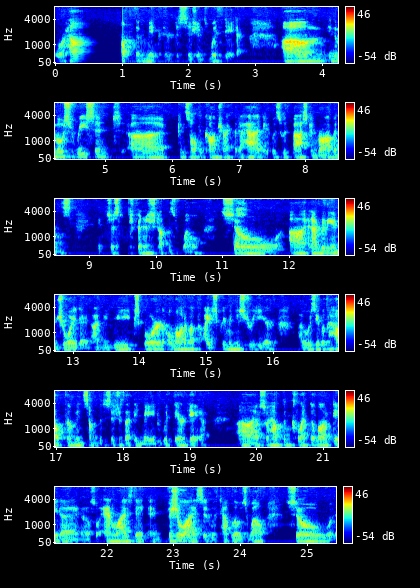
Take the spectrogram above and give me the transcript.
or help, help them make their decisions with data. Um, in the most recent uh, consulting contract that I had, it was with Baskin Robbins. It just finished up as well. So, uh, and I really enjoyed it. I mean, we explored a lot about the ice cream industry here. I was able to help them in some of the decisions that they made with their data. Uh, I also helped them collect a lot of data and I also analyzed it and visualized it with Tableau as well. So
